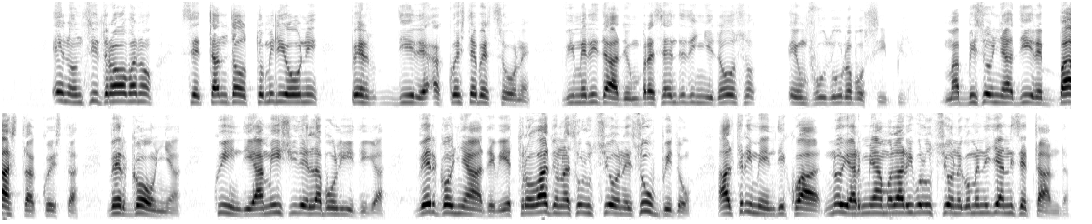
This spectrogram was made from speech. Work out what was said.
e non si trovano 78 milioni per dire a queste persone vi meritate un presente dignitoso e un futuro possibile. Ma bisogna dire basta a questa vergogna. Quindi amici della politica, vergognatevi e trovate una soluzione subito, altrimenti qua noi armiamo la rivoluzione come negli anni 70.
